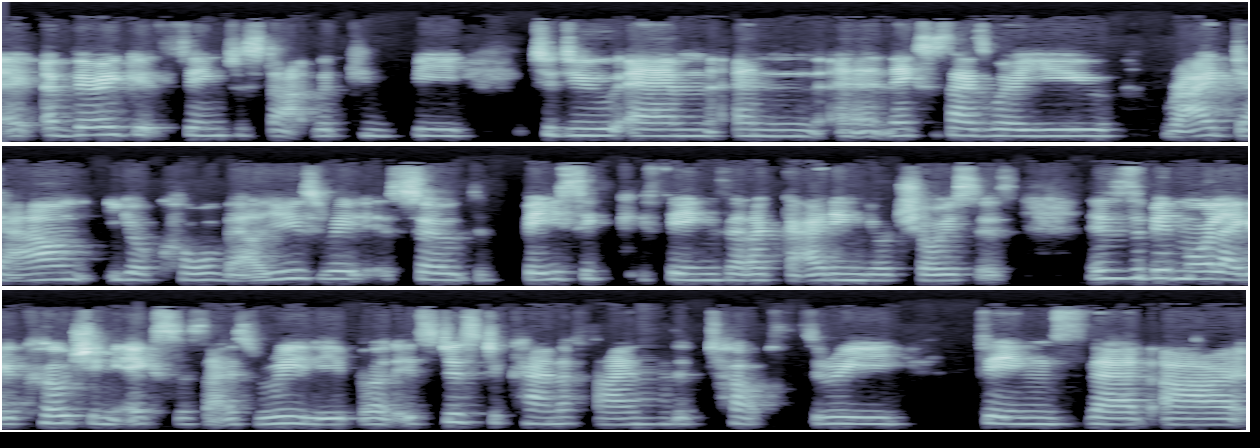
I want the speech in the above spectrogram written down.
a, a, very good thing to start with can be to do um, an, an exercise where you write down your core values. So, the basic things that are guiding your choices. This is a bit more like a coaching exercise, really, but it's just to kind of find the top three things that are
